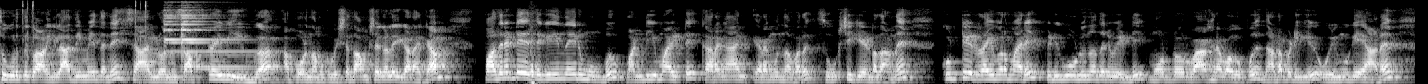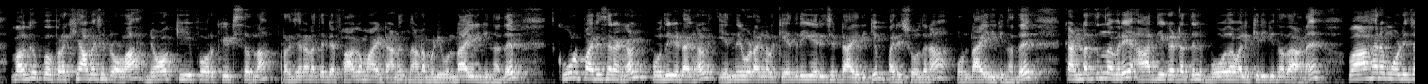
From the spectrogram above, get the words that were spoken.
സുഹൃത്തുക്കളാണെങ്കിൽ ആദ്യമേ തന്നെ ചാനൽ ഒന്ന് സബ്സ്ക്രൈബ് ചെയ്യുക. അപ്പോൾ നമുക്ക് വിശദാംശങ്ങളിലേക്ക് കടക്കാം. പതിനെട്ട് തികയുന്നതിന് മുമ്പ് വണ്ടിയുമായിട്ട് കറങ്ങാൻ ഇറങ്ങുന്നവർ സൂക്ഷിക്കേണ്ടതാണ്. കുട്ടി ഡ്രൈവർമാരെ പിടികൂടുന്നതിന് വേണ്ടി മോട്ടോർ വാഹന വകുപ്പ് നടപടിക്ക് ഒരുങ്ങുകയാണ്. വകുപ്പ് പ്രഖ്യാപിച്ചിട്ടുള്ള നോ കീ ഫോർ കിഡ്സ് എന്ന പ്രചരണത്തിന്റെ ഭാഗമായിട്ടാണ് നടപടി ഉണ്ടായിരിക്കുന്നത്. സ്കൂൾ പരിസരങ്ങൾ പൊതുയിടങ്ങൾ എന്നിവിടങ്ങൾ കേന്ദ്രീകരിച്ചിട്ടായിരിക്കും പരിശോധന ഉണ്ടായിരിക്കുന്നത്. കണ്ടെത്തുന്നവരെ ആദ്യഘട്ടത്തിൽ ബോധവൽക്കരിക്കുന്നതാണ്. വാഹനം ഓടിച്ച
